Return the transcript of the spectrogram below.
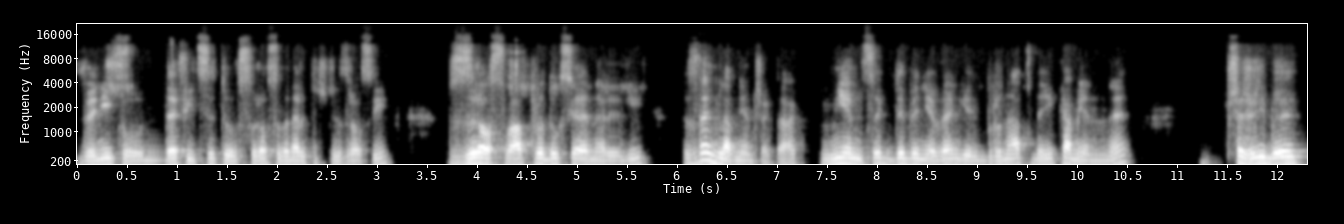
w wyniku deficytu surowców energetycznych z Rosji wzrosła produkcja energii z węgla w Niemczech, tak? Niemcy, gdyby nie węgiel brunatny i kamienny, przeżyliby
